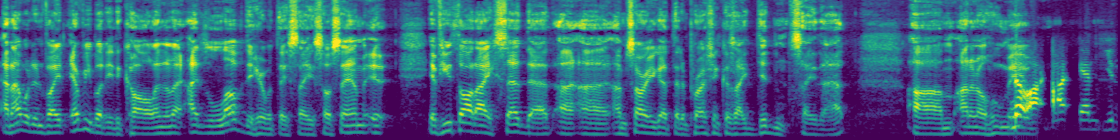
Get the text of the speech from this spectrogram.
and I would invite everybody to call in, and I, I'd love to hear what they say. So, Sam, if, if you thought I said that, uh, uh, I'm sorry you got that impression because I didn't say that. Um, I don't know who may. No, have, I, I, and you,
